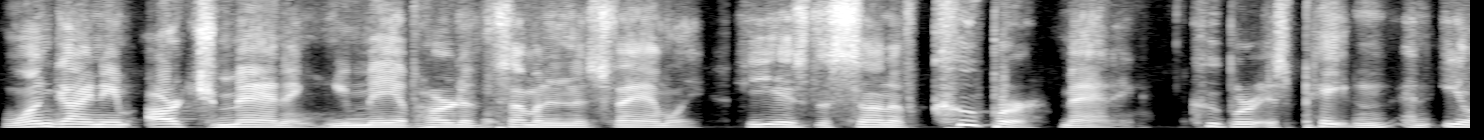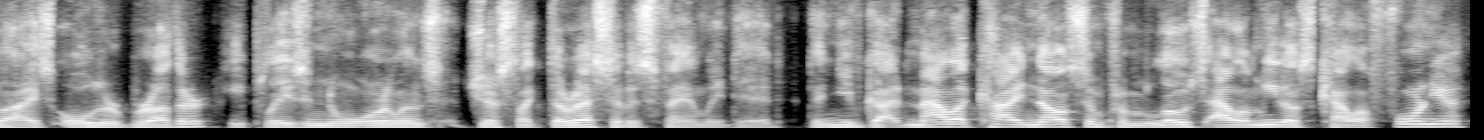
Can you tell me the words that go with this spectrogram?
One guy named Arch Manning. You may have heard of someone in his family. He is the son of Cooper Manning. Cooper is Peyton and Eli's older brother. He plays in New Orleans just like the rest of his family did. Then you've got Malachi Nelson from Los Alamitos, California,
